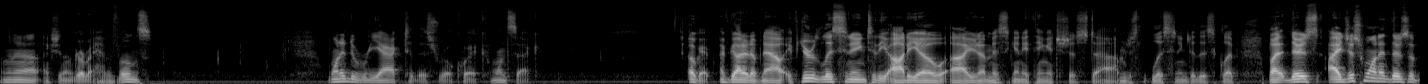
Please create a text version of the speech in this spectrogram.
I'm gonna actually let me grab my headphones. Wanted to react to this real quick. One sec. Okay, I've got it up now. If you're listening to the audio, uh, you're not missing anything. It's just uh, I'm just listening to this clip. But there's I just wanted there's a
